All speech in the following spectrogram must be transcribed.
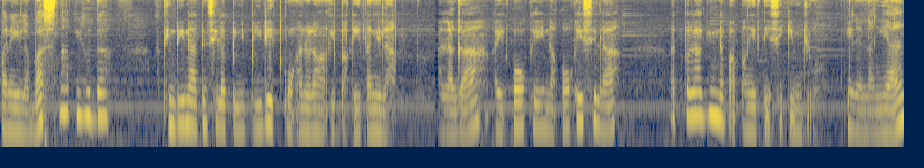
panay labas ng ayuda at hindi natin sila pinipilit kung ano lang ang ipakita nila. Malaga ay okay na okay sila at palaging napapangiti si Kim Joo. Ilan lang yan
